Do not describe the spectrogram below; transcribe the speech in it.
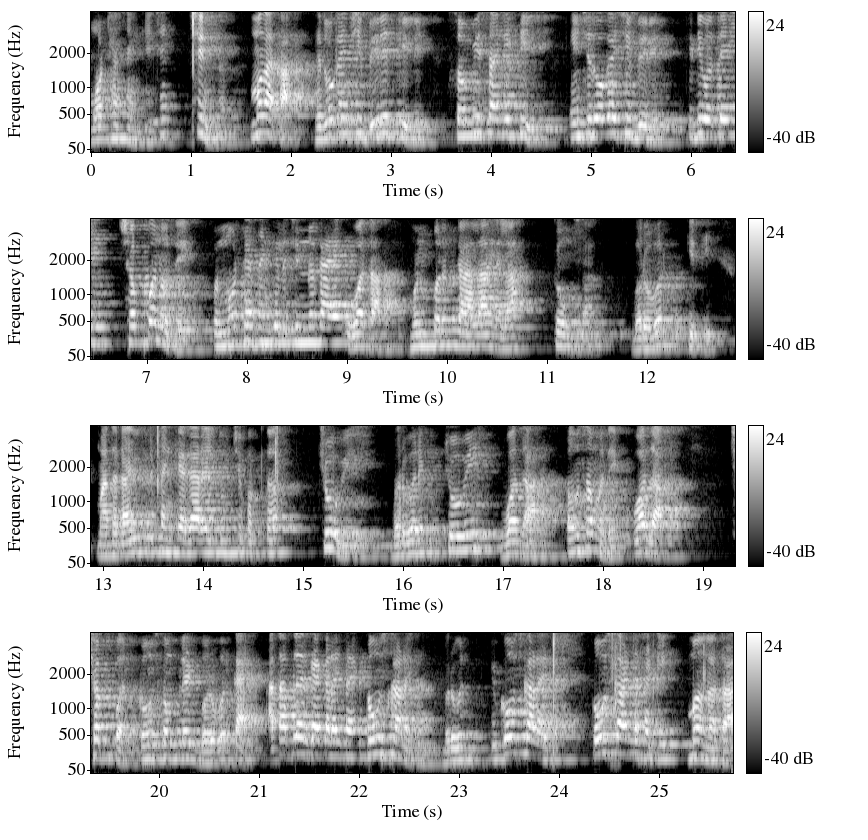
मोठ्या संख्येचे चिन्ह. मग आता हे दोघांची बेरीज केली. सव्वीस आणि तीस. यांची दोघांची बेरीज किती होते? छप्पन होते. पण मोठ्या संख्येला चिन्ह काय वजा. म्हणून परत काय आला याला कंसा बरोबर? किती? मग आता डावीकडे संख्या काय राहील तुमची फक्त? चोवीस. बरोबर आहे? चोवीस वजा कंसामध्ये वजा छप्पन. कंस कंप्लीट बरोबर काय? आता आपल्याला काय करायचं आहे? कंस काढायचा. बरोबर? कंस काढायचा कंस काढण्यासाठी मग आता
